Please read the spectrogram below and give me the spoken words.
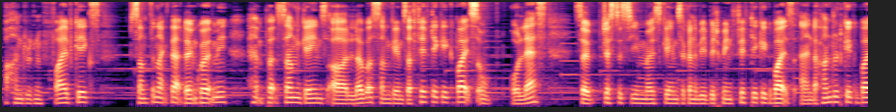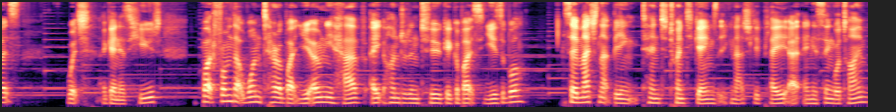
105 gigs, something like that, don't quote me. But some games are lower, some games are 50 gigabytes or, or less. So just assume most games are going to be between 50 gigabytes and 100 gigabytes, which again is huge. But from that 1 terabyte, you only have 802 gigabytes usable. So imagine that being 10 to 20 games that you can actually play at any single time,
